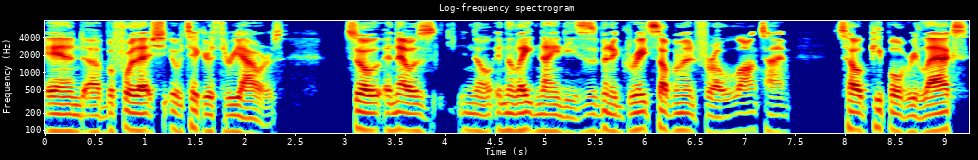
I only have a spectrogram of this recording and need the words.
And uh, before that, she, it would take her three hours. So, and that was, you know, in the late 90s. This has been a great supplement for a long time to help people relax,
